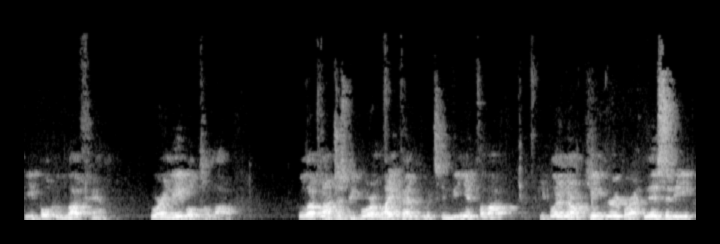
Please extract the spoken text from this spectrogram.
people who love him who are enabled to love, who love not just people who are like them, who it's convenient to love, people in their own kin group or ethnicity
